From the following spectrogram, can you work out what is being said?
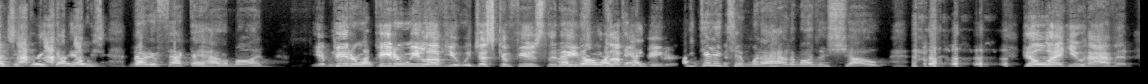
He's a great guy. Always, matter of fact, I had him on. Yeah, we- Peter, but- Peter, we love you. We just confused the names. know, we I- love you, I- Peter. I did it, Tim, when I had him on the show. He'll let you have it.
